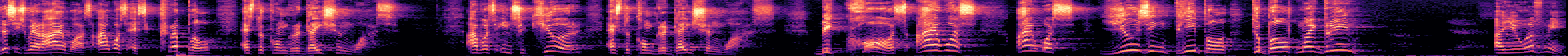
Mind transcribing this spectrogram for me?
This is where I was. I was as crippled as the congregation was. I was insecure as the congregation was because I was, I was using people to build my dream. Are you with me?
